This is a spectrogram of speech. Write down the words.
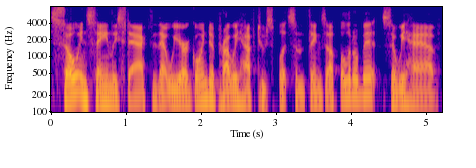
so insanely stacked that we are going to probably have to split some things up a little bit. So we have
